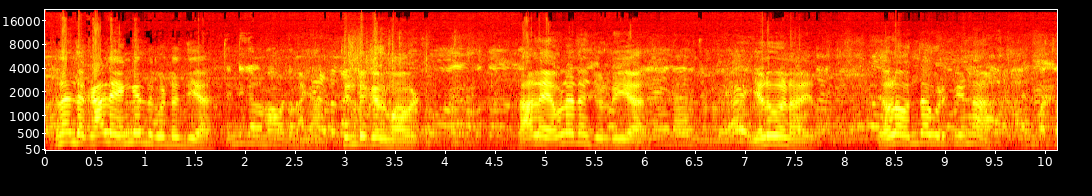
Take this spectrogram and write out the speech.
அண்ணா இந்த காலை எங்கேருந்து கொண்டு வந்தியா திண்டுக்கல் மாவட்டம் திண்டுக்கல் மாவட்டம். காலை எவ்வளோண்ணா சொல்றியா இருபதாயிரம் சொன்னோம்யா எழுபதாயிரம். எவ்வளோ வந்தால் கொடுப்பீங்கன்னா ஐம்பத்து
